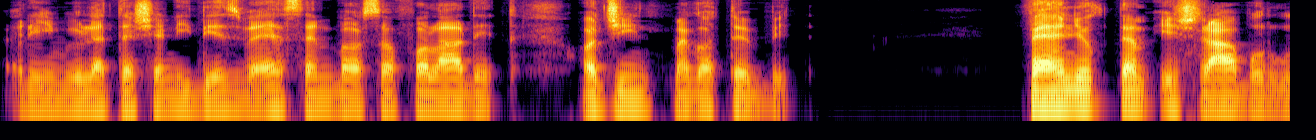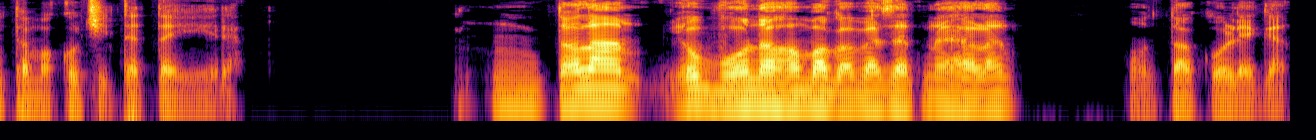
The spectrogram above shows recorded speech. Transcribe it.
rémületesen idézve eszembe a szafaládét, a dzsint meg a többit. Felnyögtem, és ráborultam a kocsi tetejére. Hm, talán jobb volna, ha maga vezetne, Helen, mondta a kollégám.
